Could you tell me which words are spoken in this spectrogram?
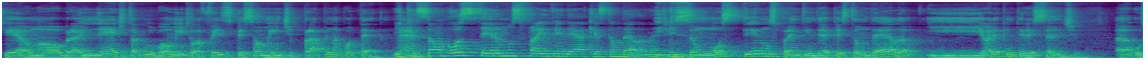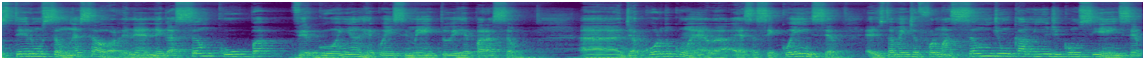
que é uma obra inédita globalmente, ela fez especialmente para a Pinacoteca, E né? que são os termos pra entender a questão dela, né, E que Tinho? são os termos para entender a questão dela. E olha que interessante. ah, os termos são nessa ordem, né? Negação, culpa, vergonha, reconhecimento e reparação. Ah, de acordo com ela, essa sequência é justamente a formação de um caminho de consciência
